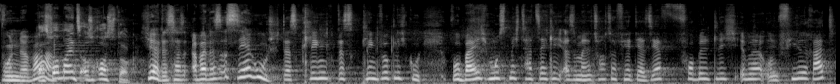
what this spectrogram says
Wunderbar. Das war meins aus Rostock. Ja, das heißt, aber das ist sehr gut. Das klingt, das klingt wirklich gut. Wobei ich muss mich tatsächlich, also meine Tochter fährt ja sehr vorbildlich immer und viel Rad.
